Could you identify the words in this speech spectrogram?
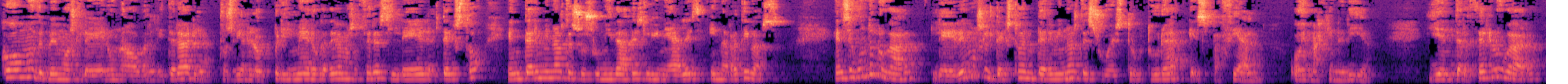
¿cómo debemos leer una obra literaria? Pues bien, lo primero que debemos hacer es leer el texto en términos de sus unidades lineales y narrativas. En segundo lugar, leeremos el texto en términos de su estructura espacial o imaginería. Y en tercer lugar,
